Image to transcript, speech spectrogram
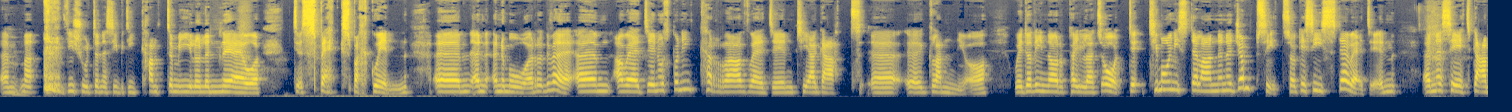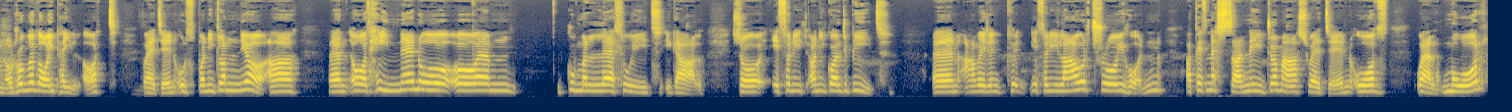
Um, ma, fi siŵr dyna sy'n byddu cant y mil o lynnau o specs bach gwyn um, yn, yn y môr. Fe? Um, a wedyn, wrth bod ni'n cyrraedd wedyn tuag at uh, uh, glanio, wedodd un o'r peilot, o, oh, ti moyn eistedd lan yn y jump seat. So ges i eistedd wedyn yn y set ganol rhwng y ddoi peilot wedyn wrth bod ni'n glanio. A um, oedd heinen o, o um, gwmylau llwyd i gael. So, eithon ni, o'n i'n gweld y byd Um, a wedyn, eithon ni lawr trwy hwn, a peth nesaf, neidio mas wedyn, oedd, wel, môr,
